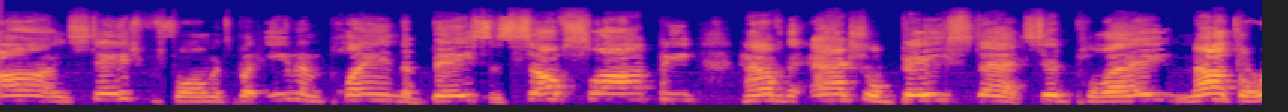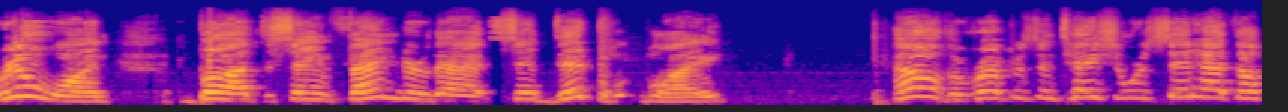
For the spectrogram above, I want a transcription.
on stage performance, but even playing the bass itself sloppy, having the actual bass that Sid play, not the real one, but the same Fender that Sid did play. Hell, the representation where Sid had the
